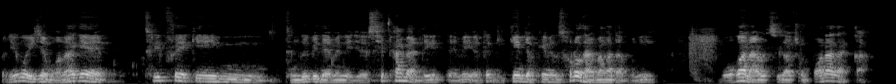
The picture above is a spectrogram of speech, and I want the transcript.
그리고 이제 워낙에 triple A 게임 등급이 되면 이제 실패하면 안 되기 때문에 이렇게 이 게임 저 게임에서 서로 닮아가다 보니 뭐가 나올지가 좀 뻔하달까.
